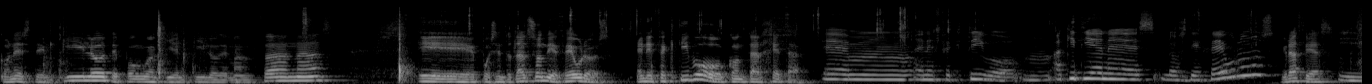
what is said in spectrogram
con este el kilo, te pongo aquí el kilo de manzanas. Eh, pues en total son 10 euros. ¿En efectivo o con tarjeta? Em, en efectivo. Mm, aquí tienes los 10 euros. Gracias. Y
